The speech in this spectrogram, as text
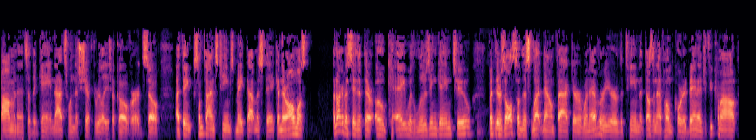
dominance of the game. That's when the shift really took over. And so I think sometimes teams make that mistake and they're almost, I'm not going to say that they're okay with losing game two, but mm-hmm. there's also this letdown factor whenever you're the team that doesn't have home court advantage. If you come out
